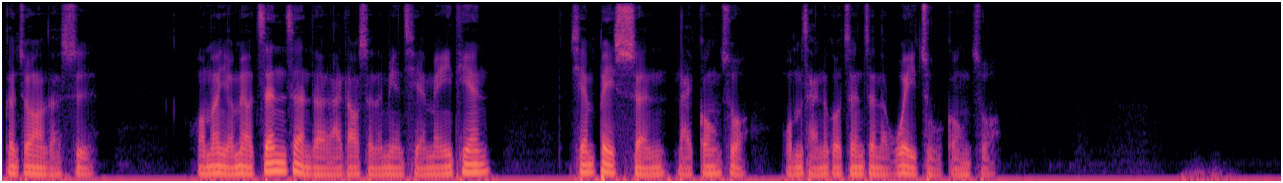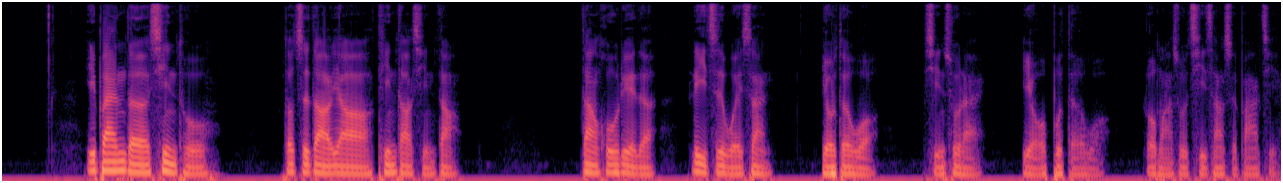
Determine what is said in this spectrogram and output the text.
更重要的是，我们有没有真正的来到神的面前？每一天，先被神来工作，我们才能够真正的为主工作。一般的信徒都知道要听道行道，但忽略了立志为善。由得我行出来，由不得我。罗马书七章十八节，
